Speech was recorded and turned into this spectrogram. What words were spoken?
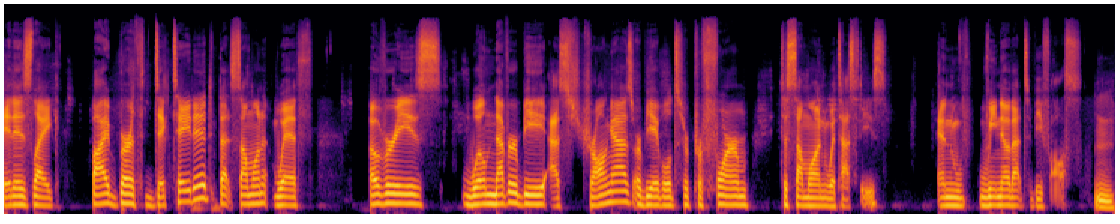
It is like by birth dictated that someone with ovaries will never be as strong as or be able to perform to someone with testes. And we know that to be false. Mm.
